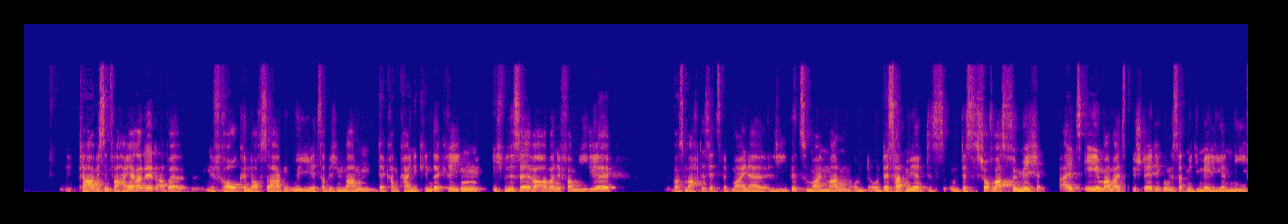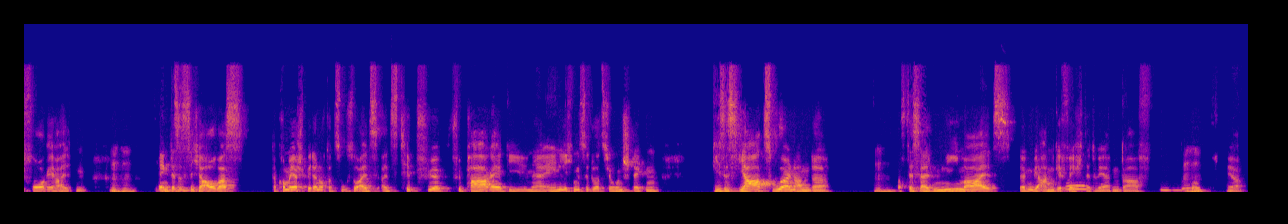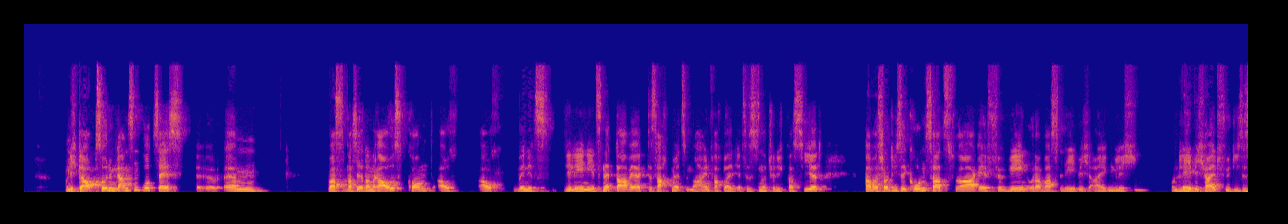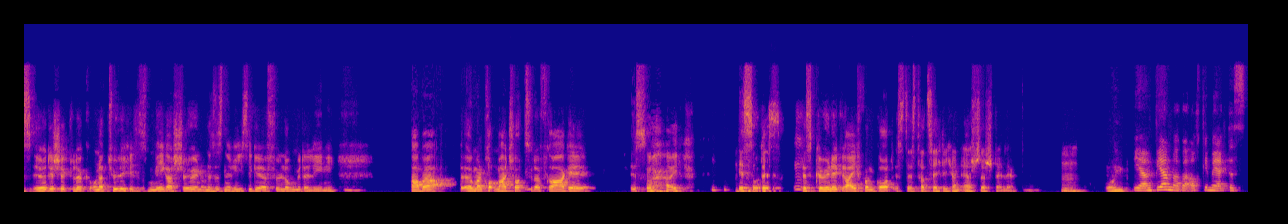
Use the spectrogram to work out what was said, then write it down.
klar, wir sind verheiratet, aber eine Frau könnte auch sagen, ui, jetzt habe ich einen Mann, der kann keine Kinder kriegen, ich will selber aber eine Familie. Was macht das jetzt mit meiner Liebe zu meinem Mann? Und, und das hat mir das, und das ist schon was für mich als Ehemann, als Bestätigung, das hat mir die Melly ja nie vorgehalten. Mhm. Ich denke, das ist sicher auch was, da kommen wir ja später noch dazu, so als, als Tipp für, für Paare, die in einer ähnlichen Situation stecken, dieses Ja zueinander, mhm. dass das halt niemals irgendwie angefechtet werden darf. Mhm. Und, ja. Und ich glaube, so in dem ganzen Prozess, äh, ähm, was, was ja dann rauskommt, auch, auch wenn jetzt die Leni jetzt nicht da wäre, das sagt man jetzt immer einfach, weil jetzt ist es natürlich passiert, aber schon diese Grundsatzfrage, für wen oder was lebe ich eigentlich? Und lebe ich halt für dieses irdische Glück? Und natürlich ist es mega schön und es ist eine riesige Erfüllung mit der Leni. Aber irgendwann kommt man halt schon zu der Frage, ist so, ist so das, das Königreich von Gott, ist das tatsächlich an erster Stelle? Mhm. Und ja, und wir haben aber auch gemerkt, dass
